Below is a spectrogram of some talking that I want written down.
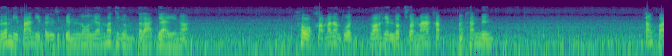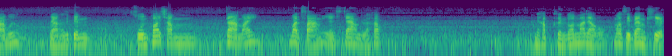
เรื่องหนีป้านนี่ไปก็สิเป็นโรงเรียนมัธยมตลาดใหญ่เนาะโหขับมาตั้งตัวว่าเห็นรถสวนมากครับทั้งคันหนึ่งทั้งขวามืออย่างจะเป็นศูนย์เพาะชำกล้าไม้บ้านฝางอย่างจ้างเลยละครับนี่ครับขึ้นต้นมาแล้วเมื่อสิแบ่งเขต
